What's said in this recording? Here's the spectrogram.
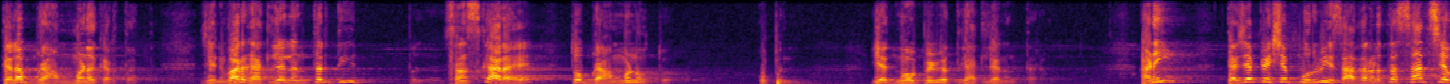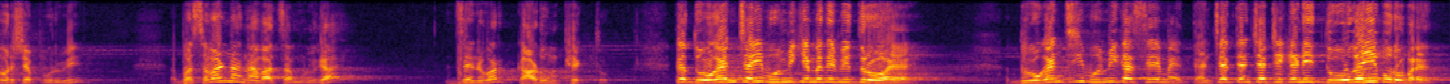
त्याला ब्राह्मण करतात. जनिवार घातल्यानंतर ती संस्कार आहे तो ब्राह्मण होतो. उप यज्ञोपवीत घातल्यानंतर. आणि त्याच्यापेक्षा पूर्वी साधारणतः सातशे वर्षापूर्वी बसवण्णा नावाचा मुलगा जनिवार काढून फेकतो. त्या दोघांच्याही भूमिकेमध्ये विद्रोह आहे. दोघांची भूमिका सेम आहे. त्यांच्या त्यांच्या ठिकाणी दोघंही बरोबर आहेत.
